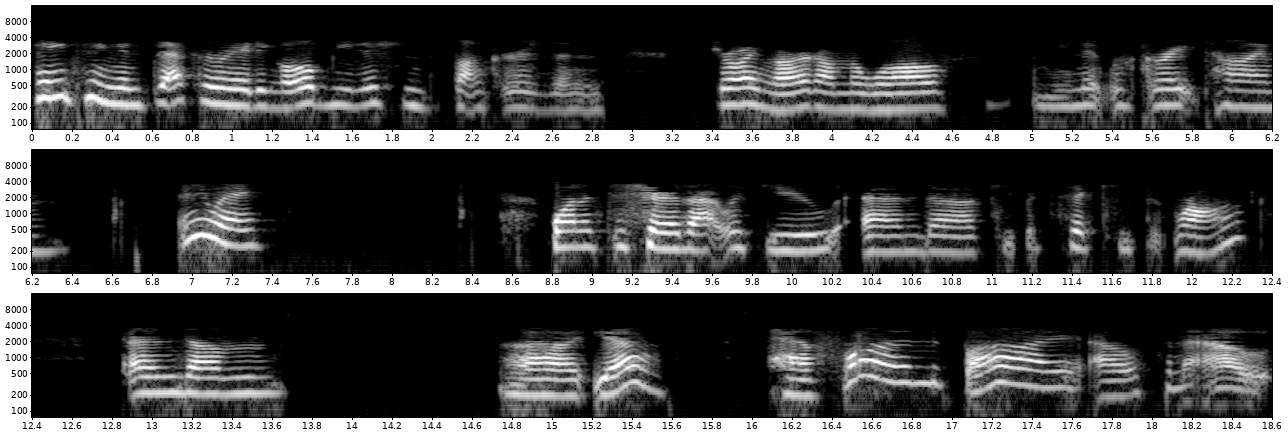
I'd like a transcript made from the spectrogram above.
painting and decorating old munitions bunkers and drawing art on the walls. I mean, it was a great time. Anyway, wanted to share that with you and uh keep it sick, keep it wrong. And um uh yeah. Have fun. Bye. Allison out.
